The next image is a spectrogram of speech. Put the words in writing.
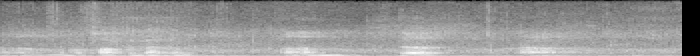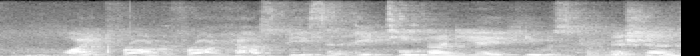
Um, I'll talk about them. Um, the uh, White Frog or Frog House piece in 1898, he was commissioned,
